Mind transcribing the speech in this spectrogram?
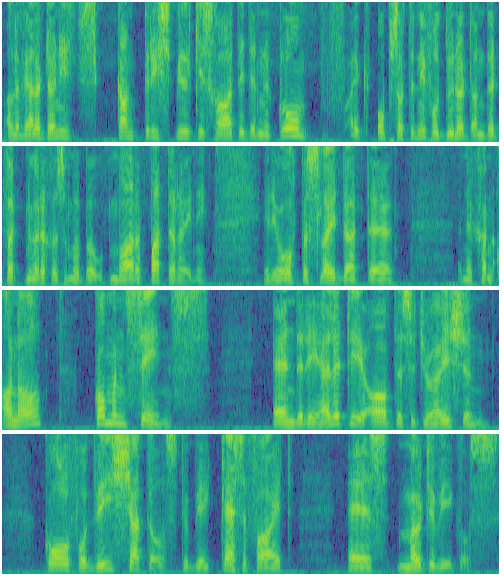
alhoewel dit nou nie country speeltjies gehad het en 'n klomp uit opsigte nie voldoen het aan dit wat nodig is om 'n openbare pad te ry nie. Het die hof besluit dat uh, en ek gaan aanhaal common sense and the reality of the situation call for these shuttles to be classified as motor vehicles.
